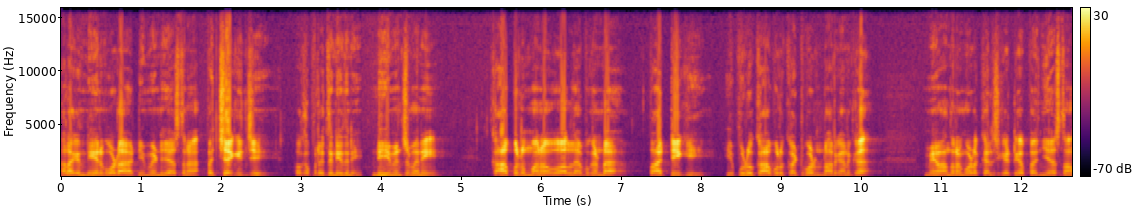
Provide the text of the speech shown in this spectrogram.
అలాగే నేను కూడా డిమాండ్ చేస్తున్నా ప్రత్యేకించి ఒక ప్రతినిధిని నియమించమని. కాపులు మనోభావాలు లేపకుండా పార్టీకి ఎప్పుడూ కాపులు కట్టుబడి ఉన్నారు కనుక మేమందరం కూడా కలిసికట్టుగా పనిచేస్తాం.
